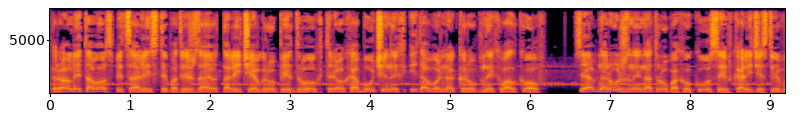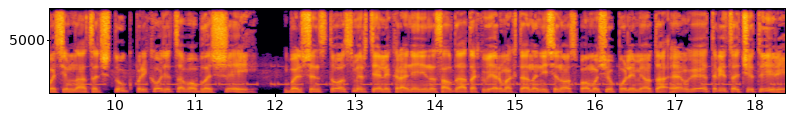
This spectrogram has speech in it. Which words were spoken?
Кроме того, специалисты подтверждают наличие в группе двух-трех обученных и довольно крупных волков. Все обнаруженные на трупах укусы в количестве 18 штук приходятся в область шеи. Большинство смертельных ранений на солдатах вермахта нанесено с помощью пулемета МГ-34,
